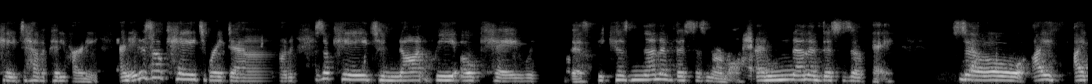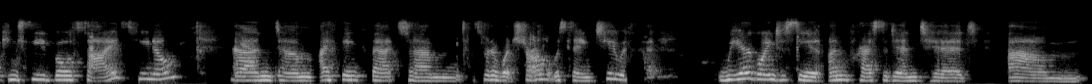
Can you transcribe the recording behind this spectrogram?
hate to have a pity party, and it is okay to break down. It's okay to not be okay with this because none of this is normal, and none of this is okay. So I I can see both sides, you know, and um, I think that um, sort of what Charlotte was saying too is that we are going to see an unprecedented um,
